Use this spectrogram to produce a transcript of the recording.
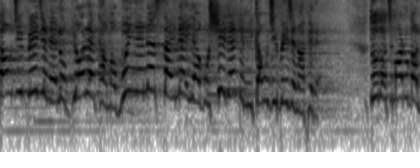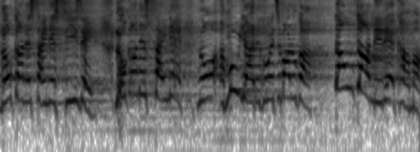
ကောင်းကြီးပေးခြင်းတယ်လို့ပြောတဲ့အခါမှာဝိညာဉ်နဲ့ဆိုင်တဲ့အရာကိုရှေ့တန်းတင်ပြီးကောင်းကြီးပေးခြင်းတာဖြစ်တယ်သို့တော့ကျမတို့ကလောကနဲ့ဆိုင်တဲ့စီးစိမ်လောကနဲ့ဆိုင်တဲ့နော်အမှုရာတွေကိုပဲကျမတို့ကတောင်းတနေတဲ့အခါမှာ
